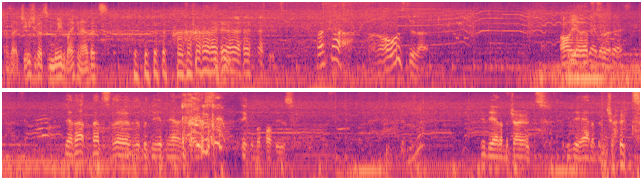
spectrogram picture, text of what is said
I was like, geez, you got some weird waking habits. Like that. I always do that. Oh yeah, that's Go the, first. yeah that that's the, the with the Indiana Jones thingamabobbies. Indiana Jones. Indiana Jones.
